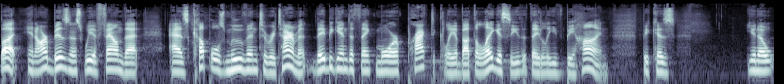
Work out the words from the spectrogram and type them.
But in our business, we have found that as couples move into retirement, they begin to think more practically about the legacy that they leave behind. Because, you know,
